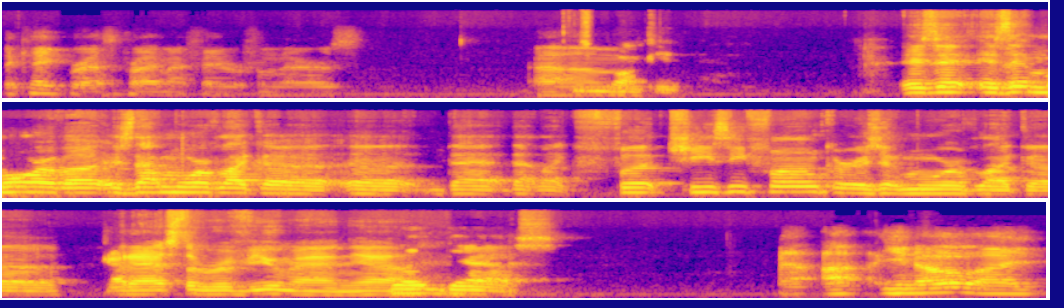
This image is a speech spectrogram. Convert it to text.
The cake breath is probably my favorite from theirs. Um, is it is it more of a is that more of like a, a that that like foot cheesy funk or is it more of like a gotta ask the review man yeah. Yes uh, you know I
